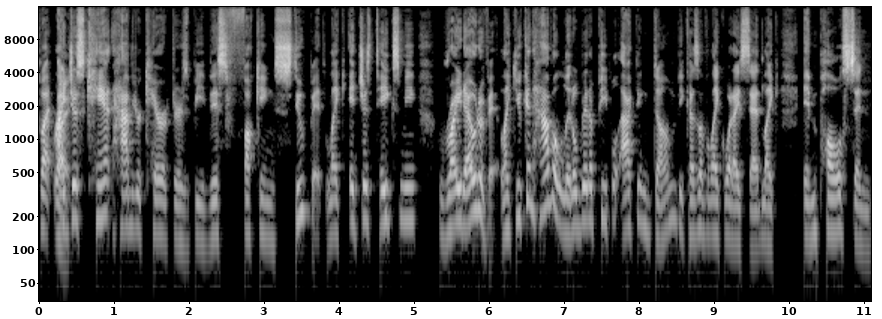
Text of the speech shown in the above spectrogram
but I just can't have your characters be this fucking stupid. Like it just takes me right out of it. Like you can have a little bit of people acting dumb because of like what I said, like impulse and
